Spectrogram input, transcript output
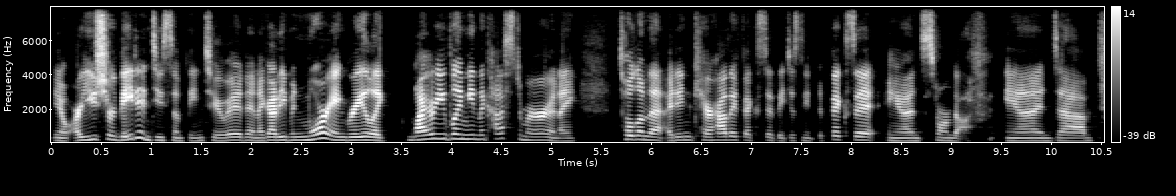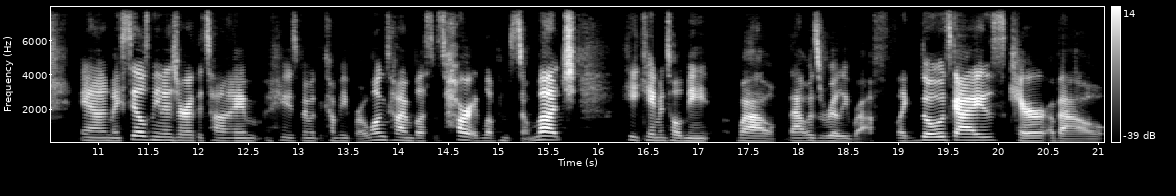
You know, are you sure they didn't do something to it? And I got even more angry, like, why are you blaming the customer? And I told them that I didn't care how they fixed it; they just needed to fix it, and stormed off. And um, and my sales manager at the time, who's been with the company for a long time, bless his heart, I love him so much. He came and told me, wow, that was really rough. Like those guys care about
